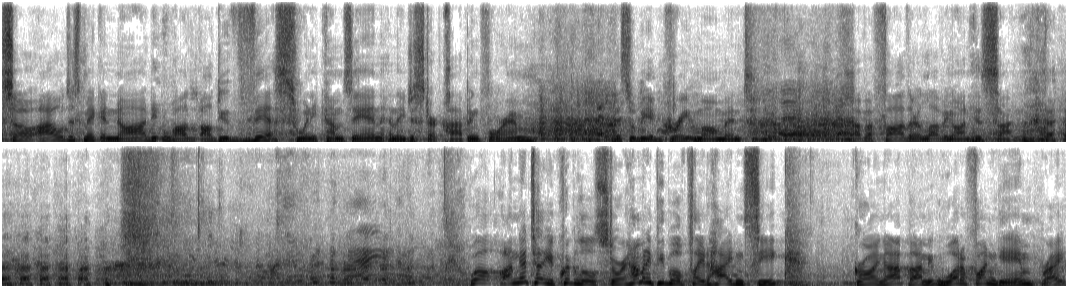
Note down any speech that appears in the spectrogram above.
So I'll just make a nod. I'll, I'll do this when he comes in, and they just start clapping for him. This will be a great moment of a father loving on his son. well, I'm going to tell you a quick little story. How many people have played hide and seek? growing up. I mean, what a fun game, right?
